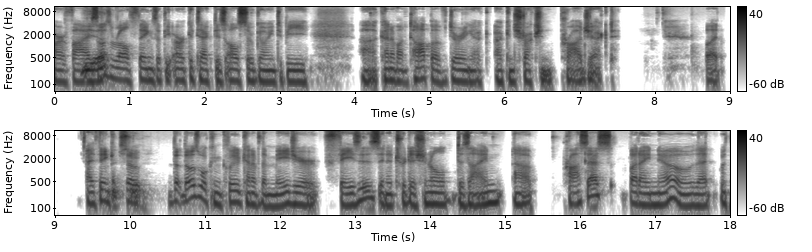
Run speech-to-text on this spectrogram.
RFIs. Yeah. Those are all things that the architect is also going to be uh, kind of on top of during a, a construction project. But I think so th- those will conclude kind of the major phases in a traditional design uh, process. But I know that with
